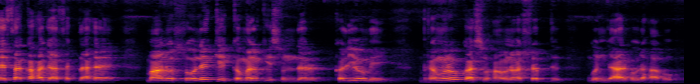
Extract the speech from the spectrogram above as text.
ऐसा कहा जा सकता है, मानो सोने के कमल की सुंदर कलियों में भ्रमरों का सुहावना शब्द गुंजार हो रहा हो।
